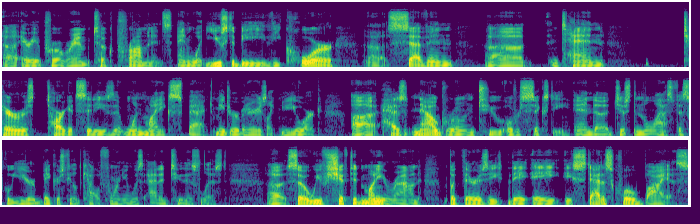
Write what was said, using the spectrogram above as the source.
uh, area program took prominence. And what used to be the core uh, seven and 10 terrorist target cities that one might expect, major urban areas like New York, uh, has now grown to over 60. And uh, just in the last fiscal year, Bakersfield, California was added to this list. Uh, so we've shifted money around, but there is a, they, a, a status quo bias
